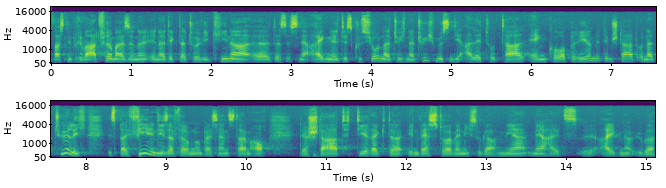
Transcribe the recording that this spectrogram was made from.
was eine Privatfirma ist in einer Diktatur wie China, äh, das ist eine eigene Diskussion natürlich. Natürlich müssen die alle total eng kooperieren mit dem Staat. Und natürlich ist bei vielen dieser Firmen und bei SenseTime auch der Staat direkter Investor, wenn nicht sogar mehr Mehrheitseigner über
